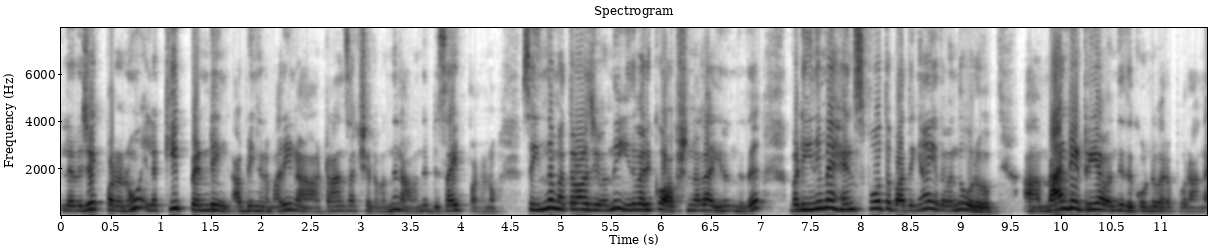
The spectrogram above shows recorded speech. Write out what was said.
இல்லை ரிஜெக்ட் பண்ணணும் இல்லை கீப் பெண்டிங் அப்படிங்கிற மாதிரி நான் டிரான்சாக்ஷனை வந்து நான் வந்து டிசைட் பண்ணணும். ஸோ இந்த மெத்தடாலஜி வந்து இது வரைக்கும் ஆப்ஷன் ஆப்ஷனலாக இருந்தது. பட் இனிமேல் ஹென்ஸ் போர்த்து பார்த்தீங்கன்னா இது வந்து ஒரு மேண்டேட்ரியாக வந்து இதை கொண்டு வர போகிறாங்க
